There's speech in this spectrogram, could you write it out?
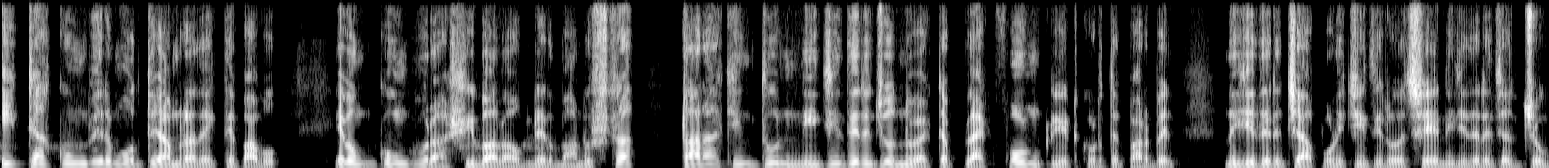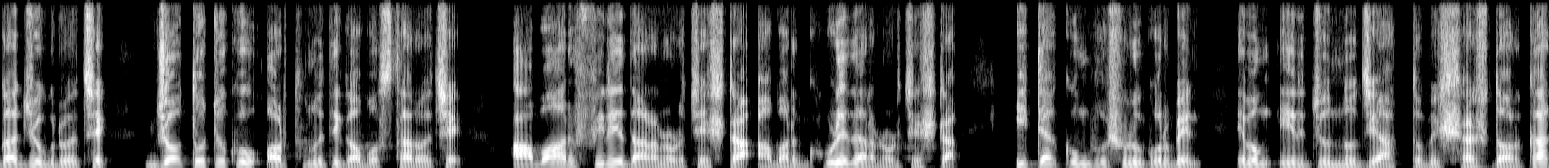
এটা কুম্ভের মধ্যে আমরা দেখতে পাব। এবং কুম্ভ রাশি বা লগ্নের মানুষরা, তারা কিন্তু নিজেদের জন্য একটা প্ল্যাটফর্ম ক্রিয়েট করতে পারবেন। নিজেদের যা পরিচিতি রয়েছে, নিজেদের যা যোগাযোগ রয়েছে, যতটুকু অর্থনৈতিক অবস্থা রয়েছে, আবার ফিরে দাঁড়ানোর চেষ্টা, আবার ঘুরে দাঁড়ানোর চেষ্টা, এটা কুম্ভ শুরু করবেন। এবং এর জন্য যে আত্মবিশ্বাস দরকার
